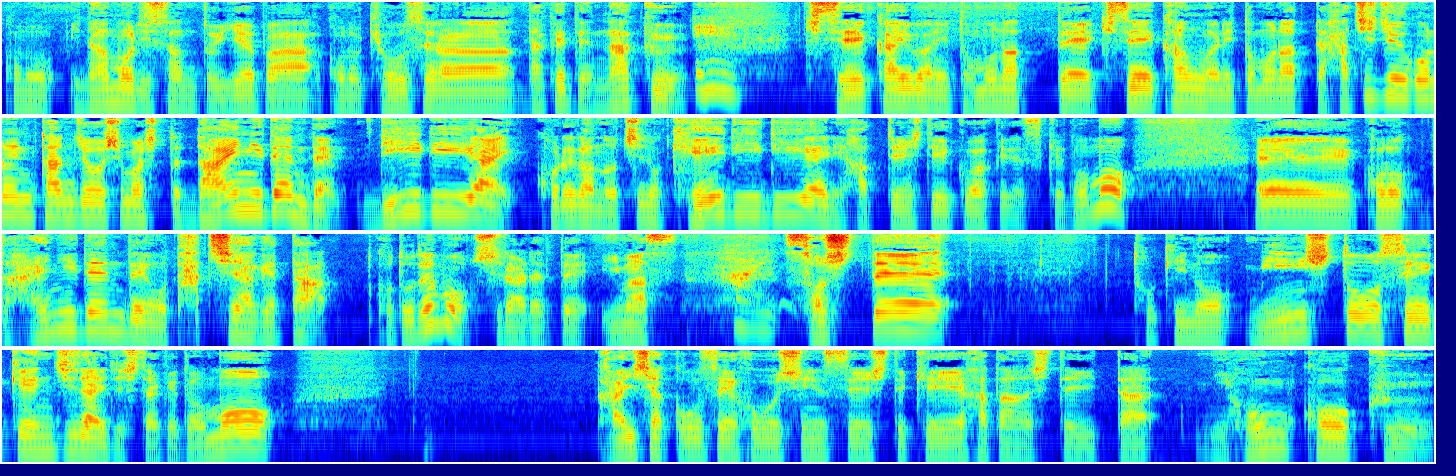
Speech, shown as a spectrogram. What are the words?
この稲森さんといえばこの京セラだけでなく、規制緩和に伴って規制緩和に伴って85年に誕生しました第二電電 DDI これが後の KDDI に発展していくわけですけども、えー、この第二電電を立ち上げたことでも知られています、はい、そして時の民主党政権時代でしたけども会社構成法を申請して経営破綻していた日本航空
